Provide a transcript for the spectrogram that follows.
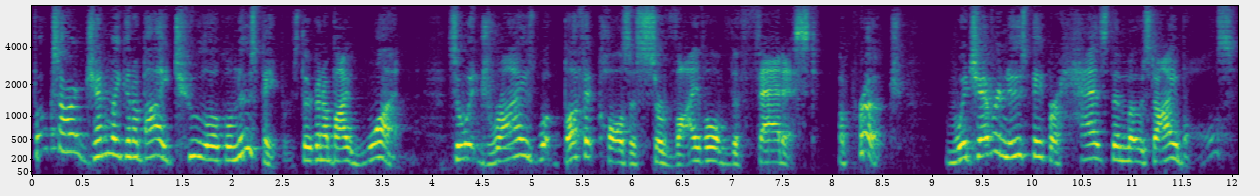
folks aren't generally going to buy two local newspapers. They're going to buy one. So it drives what Buffett calls a survival of the fattest approach. Whichever newspaper has the most eyeballs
